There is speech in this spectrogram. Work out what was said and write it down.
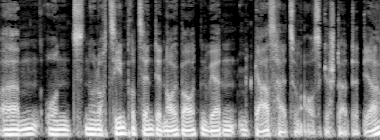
Ähm, und nur noch 10 Prozent der Neubauten werden mit Gasheizung ausgestattet. Ja,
